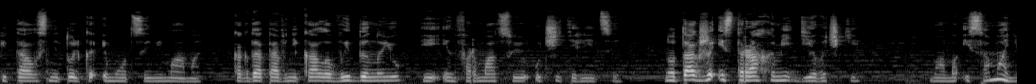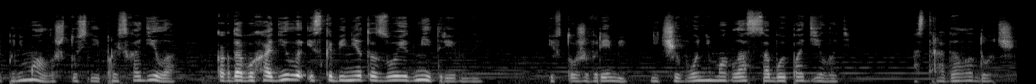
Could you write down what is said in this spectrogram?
питалась не только эмоциями мамы, когда та вникала в выданную и информацию учительницы, но также и страхами девочки. Мама и сама не понимала, что с ней происходило, когда выходила из кабинета Зои Дмитриевны, и в то же время ничего не могла с собой поделать. А страдала дочь.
